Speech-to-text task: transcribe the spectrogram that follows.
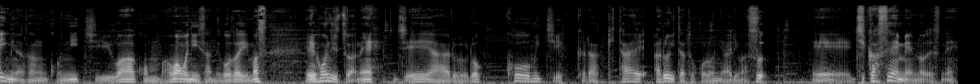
い、皆さん、こんにちは。こんばんは。お兄さんでございます。えー、本日はね、JR 六甲道駅から北へ歩いたところにあります、えー、自家製麺のですね、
